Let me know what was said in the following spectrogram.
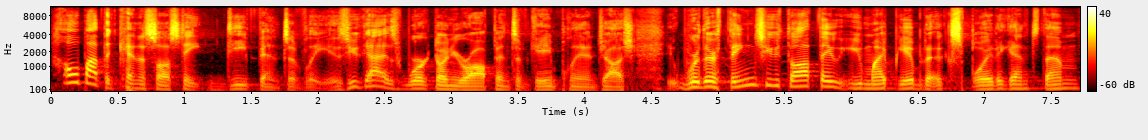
How about the Kennesaw State defensively? As you guys worked on your offensive game plan, Josh, were there things you thought they you might be able to exploit against them?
